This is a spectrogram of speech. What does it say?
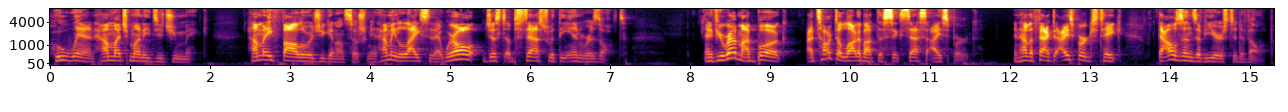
Who win? How much money did you make? How many followers you get on social media? How many likes did that? We're all just obsessed with the end result. And if you read my book, I talked a lot about the success iceberg and how the fact icebergs take thousands of years to develop.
